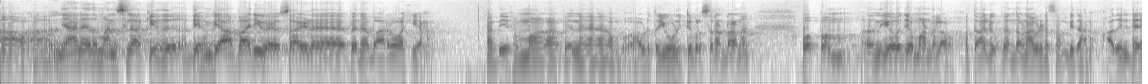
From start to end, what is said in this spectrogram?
ആ ഞാനത് മനസ്സിലാക്കിയത് അദ്ദേഹം വ്യാപാരി വ്യവസായിയുടെ പിന്നെ ഭാരവാഹിയാണ്. അദ്ദേഹം പിന്നെ അവിടുത്തെ യൂണിറ്റ് പ്രസിഡന്റാണ് ഒപ്പം നിയോജക മണ്ഡലമോ താലൂക്ക് എന്താണ് അവരുടെ സംവിധാനം അതിന്റെ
